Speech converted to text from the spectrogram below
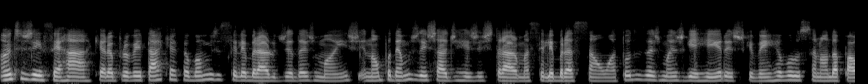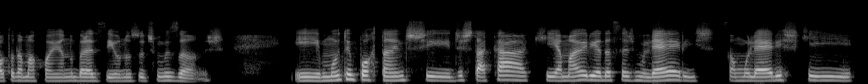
Antes de encerrar, quero aproveitar que acabamos de celebrar o Dia das Mães e não podemos deixar de registrar uma celebração a todas as mães guerreiras que vêm revolucionando a pauta da maconha no Brasil nos últimos anos. E muito importante destacar que a maioria dessas mulheres são mulheres que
